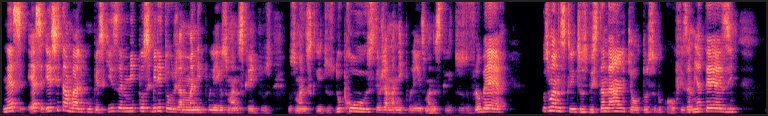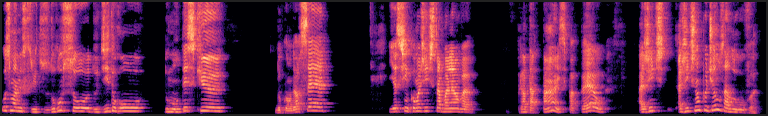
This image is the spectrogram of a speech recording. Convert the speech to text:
Nesse, esse, esse trabalho com pesquisa me possibilitou. Já manipulei os manuscritos os manuscritos do Proust, eu já manipulei os manuscritos do Flaubert, os manuscritos do Stendhal, que é o autor sobre o qual eu fiz a minha tese, os manuscritos do Rousseau, do Diderot, do Montesquieu, do Condorcet. E assim, como a gente trabalhava para datar esse papel, a gente, a gente não podia usar luva.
